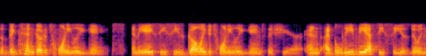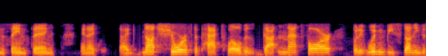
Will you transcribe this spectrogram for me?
the Big Ten go to 20 league games, and the ACC is going to 20 league games this year, and I believe the SEC is doing the same thing. And I I'm not sure if the Pac-12 has gotten that far, but it wouldn't be stunning to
